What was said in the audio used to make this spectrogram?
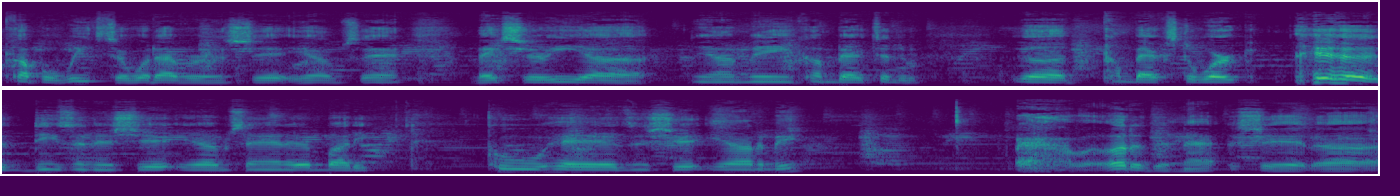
couple weeks or whatever and shit. You know what I'm saying? Make sure he, uh, you know what I mean, come back to the, uh, come back to work decent and shit. You know what I'm saying? Everybody cool heads and shit. You know what I mean? Ah, but other than that, shit. Uh,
